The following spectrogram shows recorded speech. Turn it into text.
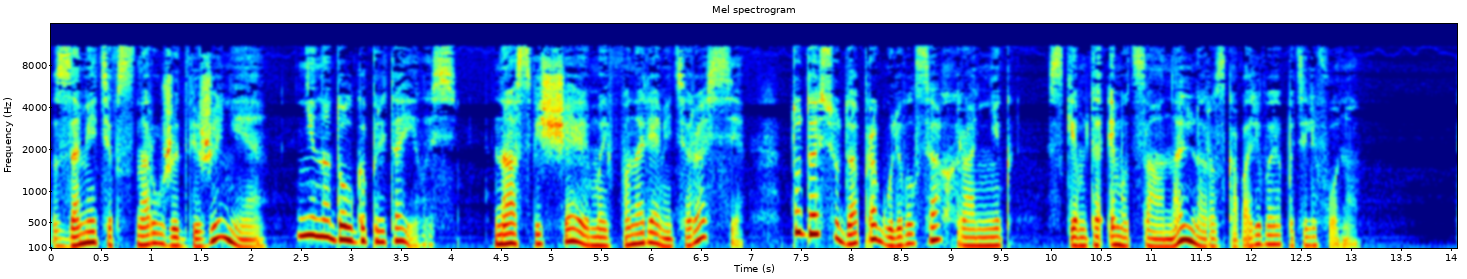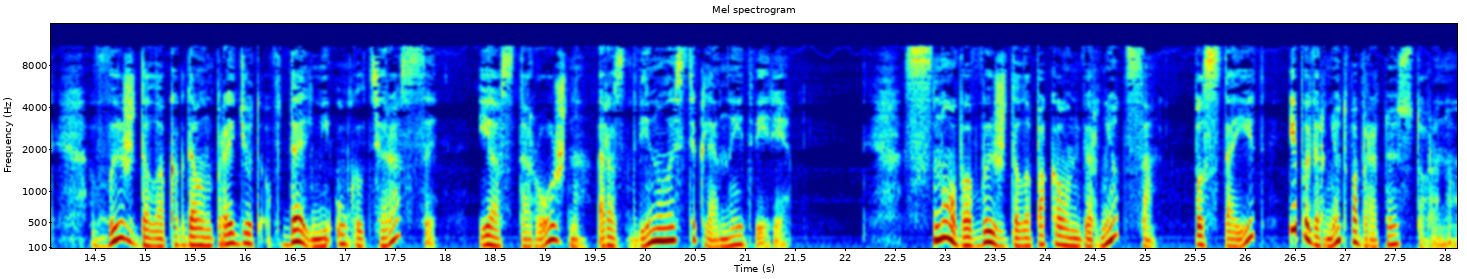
Заметив снаружи движение, ненадолго притаилась. На освещаемой фонарями террасе туда-сюда прогуливался охранник, с кем-то эмоционально разговаривая по телефону. Выждала, когда он пройдет в дальний угол террасы, и осторожно раздвинула стеклянные двери. Снова выждала, пока он вернется, постоит и повернет в обратную сторону.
